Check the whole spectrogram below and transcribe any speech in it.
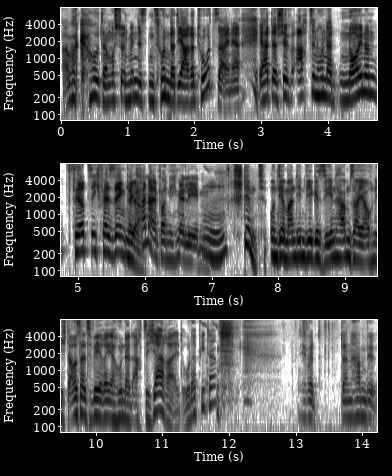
aber Coulter muss schon mindestens 100 Jahre tot sein. Er, er hat das Schiff 1849 versenkt. Er Ja. kann einfach nicht mehr leben. Mhm, stimmt. Und der Mann, den wir gesehen haben, sah ja auch nicht aus, als wäre er 180 Jahre alt, oder Peter? Ja, aber dann haben wir.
